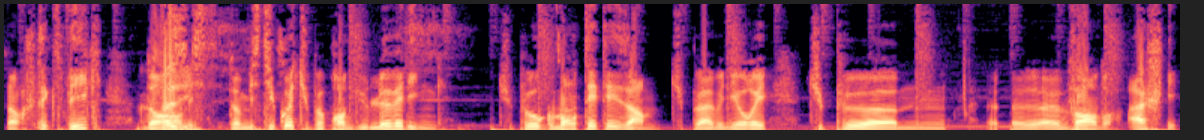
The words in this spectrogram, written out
Alors je t'explique. Dans, dans Mystic Quest, tu peux prendre du leveling. Tu peux augmenter tes armes. Tu peux améliorer. Tu peux euh, euh, vendre, acheter.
